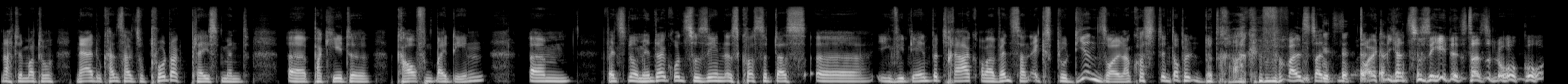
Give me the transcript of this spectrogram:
nach dem Motto, naja, du kannst halt so Product Placement äh, Pakete kaufen bei denen. Ähm, wenn es nur im Hintergrund zu sehen ist, kostet das äh, irgendwie den Betrag. Aber wenn es dann explodieren soll, dann kostet es den doppelten Betrag, weil es dann deutlicher zu sehen ist, das Logo.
